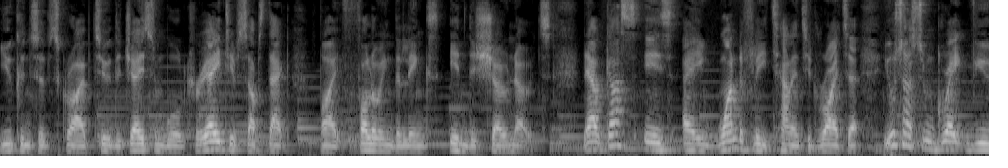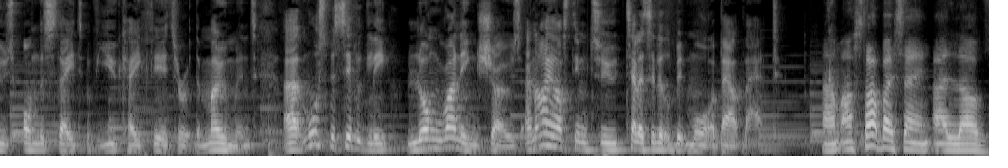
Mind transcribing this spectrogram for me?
you can subscribe to the Jason Ward Creative Substack by following the links in the show notes. Now, Gus is a wonderfully talented writer. He also has some great views on the state of UK theatre at the moment, uh, more specifically, long running shows. And I asked him to tell us a little bit more about that. Um, I'll start by saying I love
